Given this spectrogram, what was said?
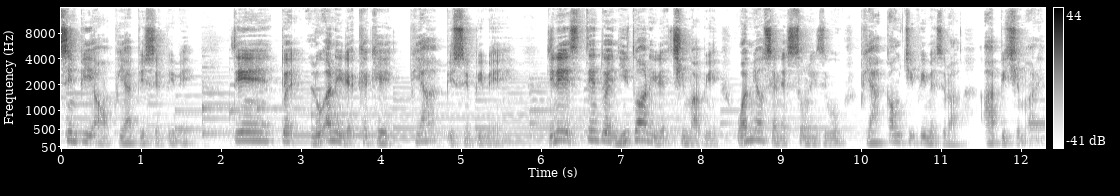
စင်ပြေအောင်ဘုရားပြင်ဆင်ပေးမယ်တင်းအတွက်လိုအပ်နေတဲ့အခက်အခဲဘုရားပြင်ဆင်ပေးမယ်ဒီနေ့တင်းအတွက်ညီးသွားနေတဲ့အချိန်မှာပြီးဝမ်းမြောက်ဆန်တဲ့စုံလင်စီကိုဘုရားကောင်းချီးပေးမယ်ဆိုတာအားပေးချင်ပါတယ်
